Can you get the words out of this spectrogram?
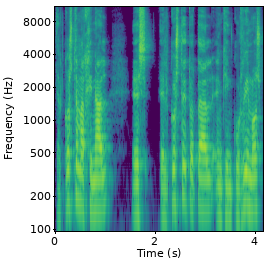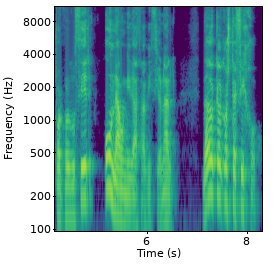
El coste marginal es el coste total en que incurrimos por producir una unidad adicional. Dado que el coste fijo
